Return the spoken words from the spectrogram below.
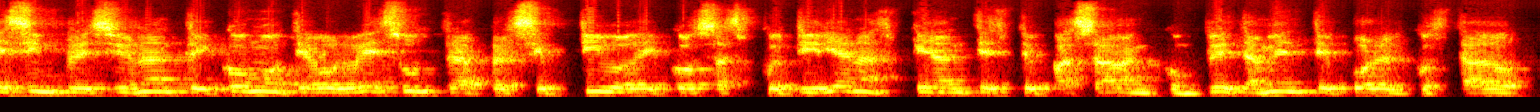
es impresionante cómo te volvés ultra perceptivo de cosas cotidianas que antes te pasaban completamente por el costado.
